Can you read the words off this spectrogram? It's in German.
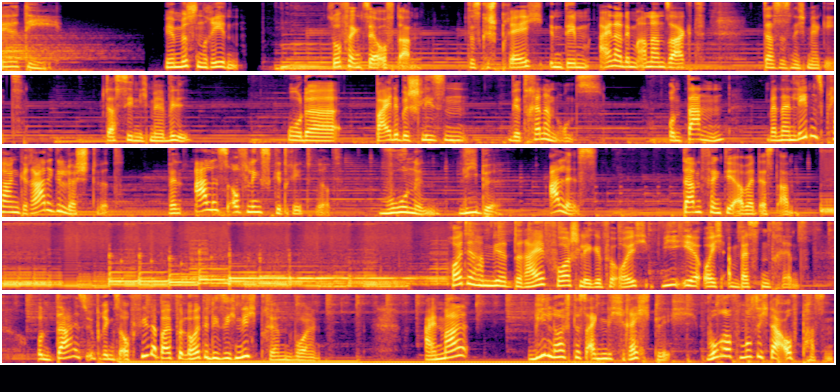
ARD. Wir müssen reden. So fängt es ja oft an. Das Gespräch, in dem einer dem anderen sagt, dass es nicht mehr geht. Dass sie nicht mehr will. Oder beide beschließen, wir trennen uns. Und dann, wenn dein Lebensplan gerade gelöscht wird, wenn alles auf links gedreht wird, Wohnen, Liebe, alles, dann fängt die Arbeit erst an. Heute haben wir drei Vorschläge für euch, wie ihr euch am besten trennt. Und da ist übrigens auch viel dabei für Leute, die sich nicht trennen wollen. Einmal, wie läuft es eigentlich rechtlich? Worauf muss ich da aufpassen?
